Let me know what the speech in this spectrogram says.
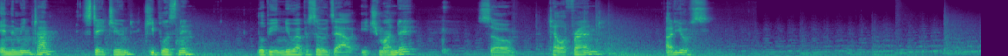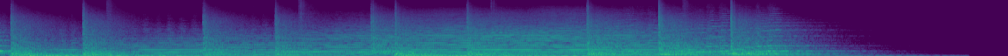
In the meantime, stay tuned. Keep listening. There'll be new episodes out each Monday. So tell a friend. Adios.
